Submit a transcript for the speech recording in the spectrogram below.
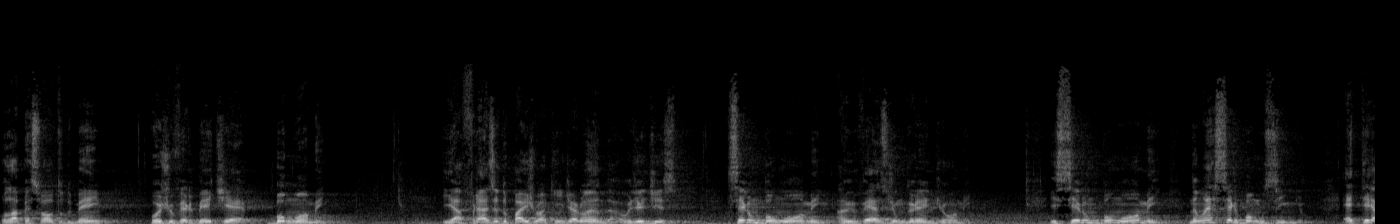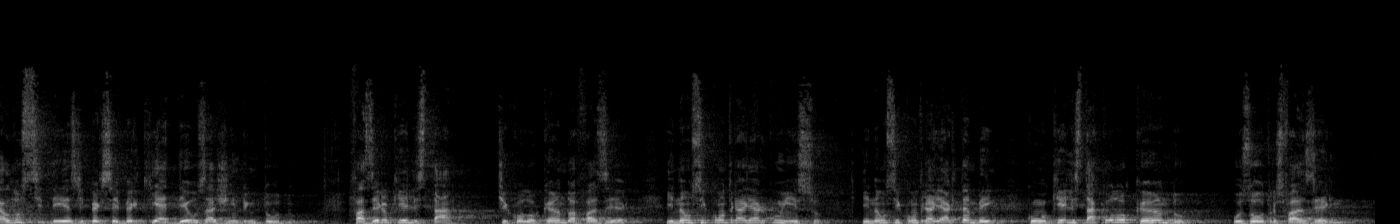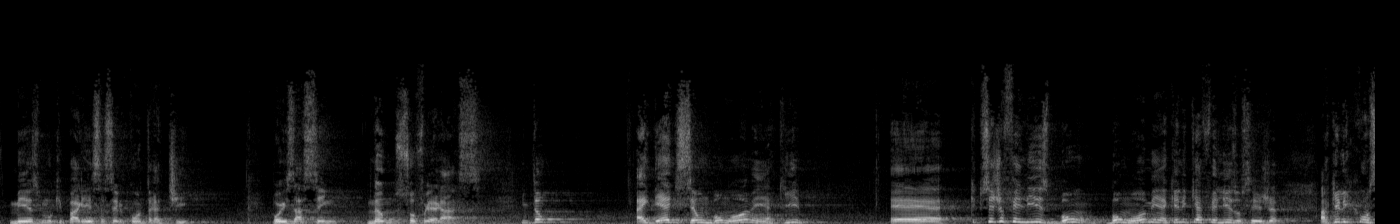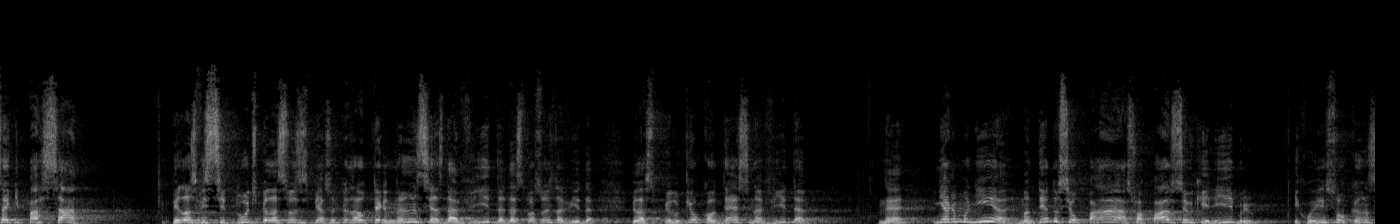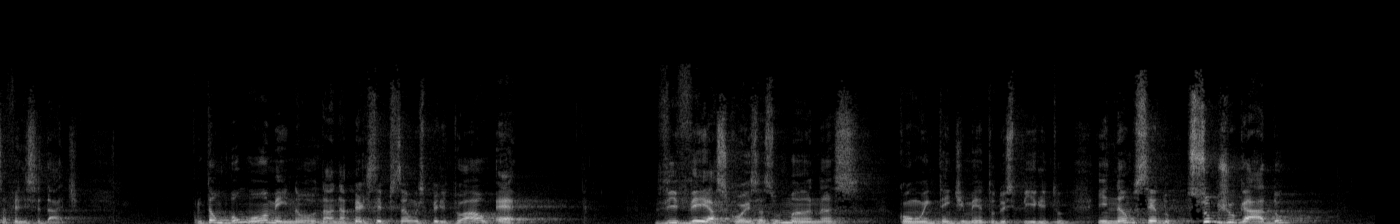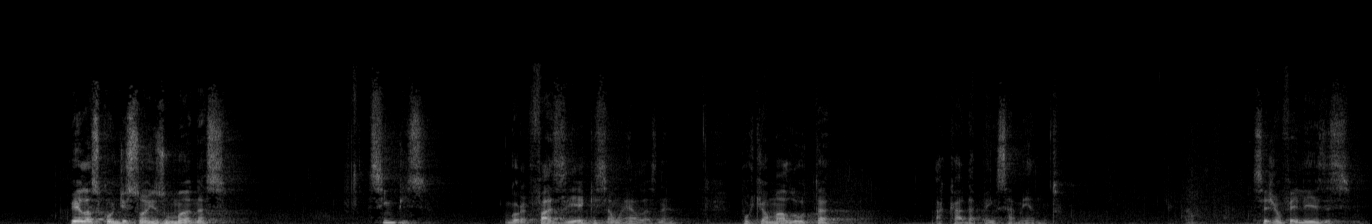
Olá pessoal, tudo bem? Hoje o verbete é bom homem. E a frase é do pai Joaquim de Aruanda, onde ele diz: ser um bom homem ao invés de um grande homem. E ser um bom homem não é ser bonzinho, é ter a lucidez de perceber que é Deus agindo em tudo, fazer o que Ele está te colocando a fazer e não se contrariar com isso, e não se contrariar também com o que Ele está colocando os outros fazerem, mesmo que pareça ser contra ti pois assim não sofrerás. Então, a ideia de ser um bom homem aqui é que tu seja feliz, bom, bom homem é aquele que é feliz, ou seja, aquele que consegue passar pelas vicissitudes, pelas suas expiações, pelas alternâncias da vida, das situações da vida, pelas, pelo que acontece na vida, né, em harmonia, mantendo o seu paz, a sua paz, o seu equilíbrio, e com isso alcança a felicidade. Então, bom homem no, na, na percepção espiritual é viver as coisas humanas com o entendimento do espírito e não sendo subjugado pelas condições humanas. Simples. Agora, fazer que são elas, né? Porque é uma luta a cada pensamento. Sejam felizes.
